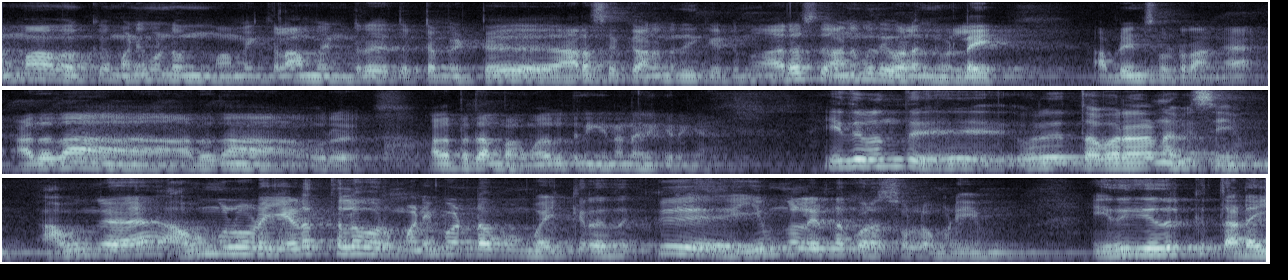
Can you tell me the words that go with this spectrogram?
அம்மாவுக்கு மணிமண்டபம் அமைக்கலாம் என்று திட்டமிட்டு அரசுக்கு அனுமதி கேட்டும் அரசு அனுமதி வழங்கவில்லை அப்படின்னு சொல்கிறாங்க அதை தான் அதுதான் ஒரு அதை பற்றி தான் பார்க்கும்போது அதை பற்றி நீங்கள் என்ன நினைக்கிறீங்க? இது வந்து ஒரு தவறான விஷயம். அவங்க அவங்களோட இடத்துல ஒரு மணிமண்டபம் வைக்கிறதுக்கு இவங்க என்ன குறை சொல்ல முடியும்? இது எதற்கு தடை?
